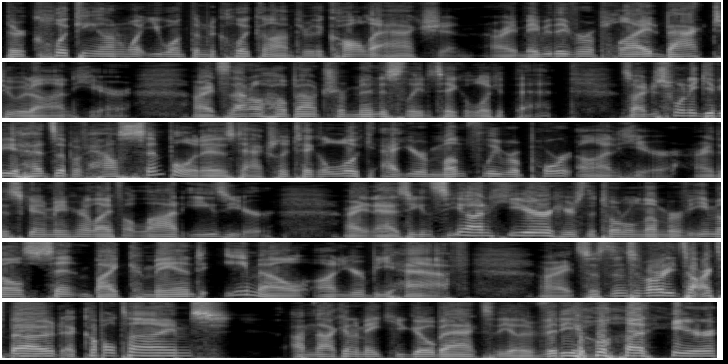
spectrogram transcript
They're clicking on what you want them to click on through the call to action. All right. Maybe they've replied back to it on here. All right. So that'll help out tremendously to take a look at that. So I just want to give you a heads up of how simple it is to actually take a look at your monthly report on here. All right. This is going to make your life a lot easier. All right. And as you can see on here, here's the total number of emails sent by command email on your behalf. All right. So since I've already talked about it a couple times, I'm not going to make you go back to the other video on here.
